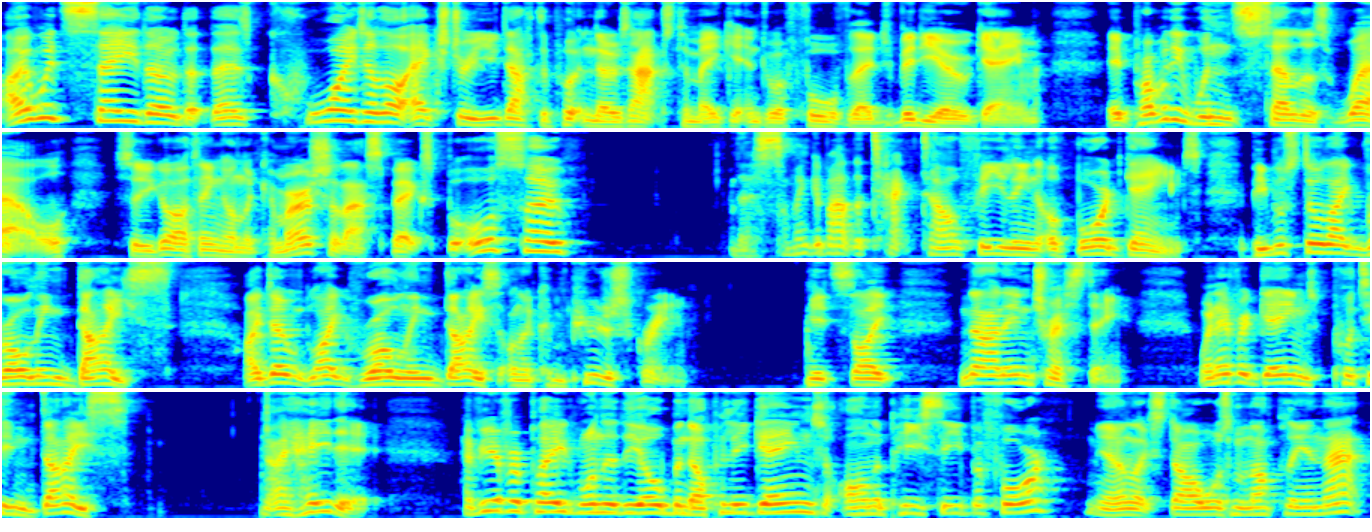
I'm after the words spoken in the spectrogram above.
I would say though that there's quite a lot extra you'd have to put in those apps to make it into a full-fledged video game. It probably wouldn't sell as well, so you got to think on the commercial aspects, but also there's something about the tactile feeling of board games. People still like rolling dice. I don't like rolling dice on a computer screen. It's like not interesting. Whenever games put in dice, I hate it. Have you ever played one of the old Monopoly games on a PC before? You know, like Star Wars Monopoly and that?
